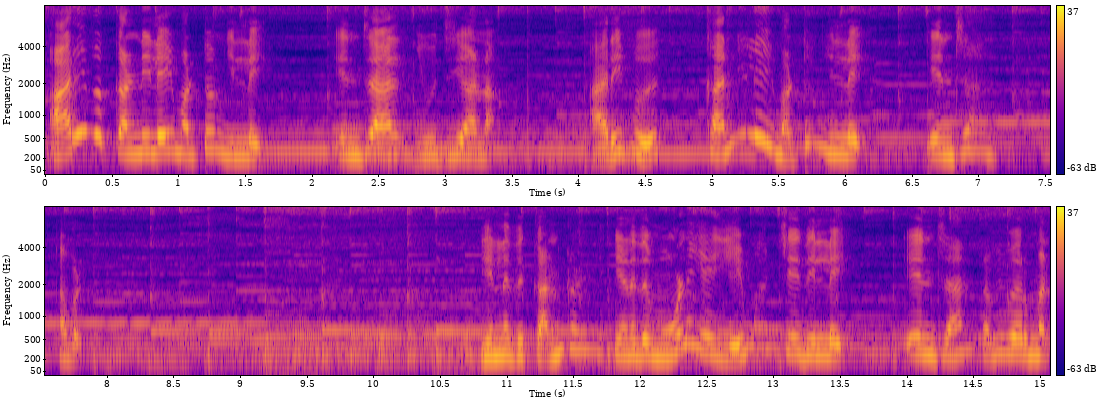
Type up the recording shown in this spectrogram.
அறிவு கண்ணிலே மட்டும் இல்லை என்றால் யூஜியானா. அறிவு கண்ணிலே மட்டும் இல்லை என்றாள் அவள். எனது கண்கள் எனது மூளையை ஏமாற்றியதில்லை என்றான் ரவிவர்மன்.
